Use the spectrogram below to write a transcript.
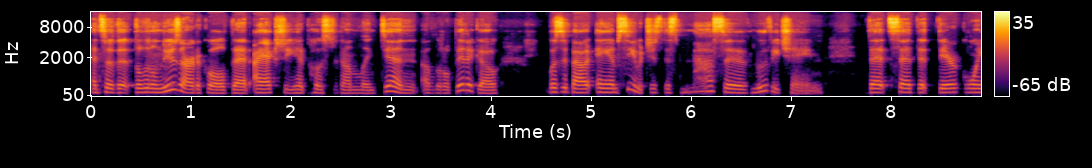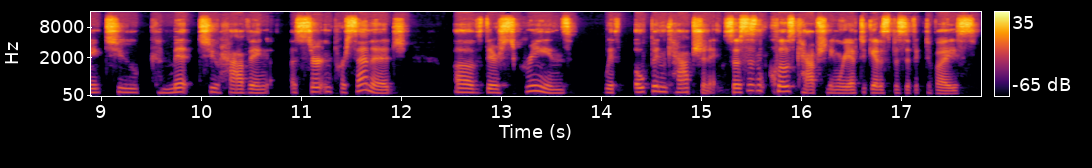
And so the, the little news article that I actually had posted on LinkedIn a little bit ago was about AMC, which is this massive movie chain that said that they're going to commit to having a certain percentage of their screens with open captioning. So this isn't closed captioning where you have to get a specific device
